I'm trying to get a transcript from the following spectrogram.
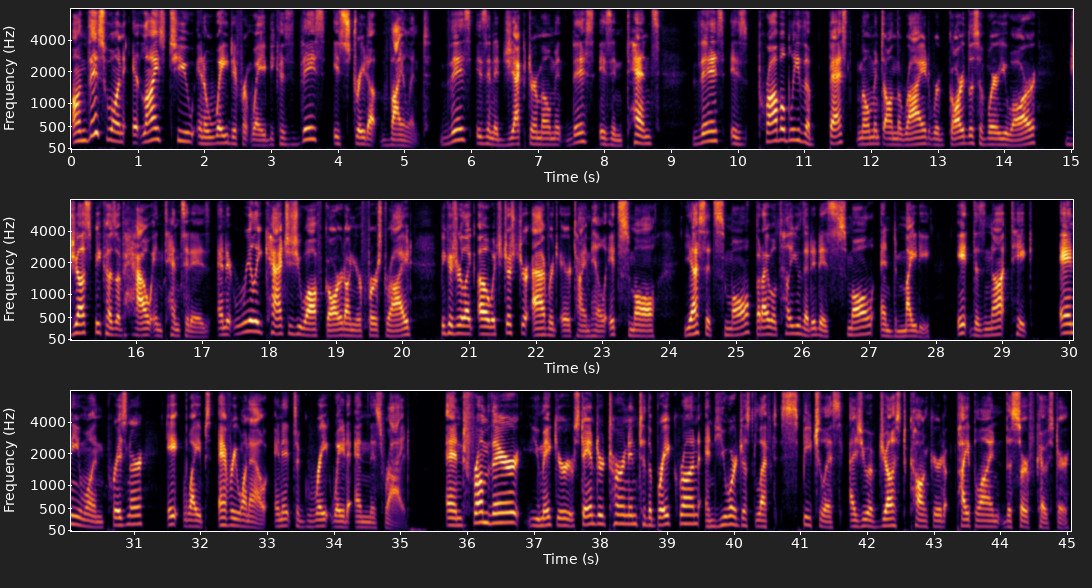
On this one it lies to you in a way different way because this is straight up violent. This is an ejector moment. This is intense. This is probably the best moment on the ride regardless of where you are just because of how intense it is. And it really catches you off guard on your first ride because you're like, oh, it's just your average airtime hill. It's small. Yes, it's small, but I will tell you that it is small and mighty. It does not take anyone prisoner, it wipes everyone out, and it's a great way to end this ride. And from there, you make your standard turn into the brake run, and you are just left speechless as you have just conquered Pipeline the Surf Coaster.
